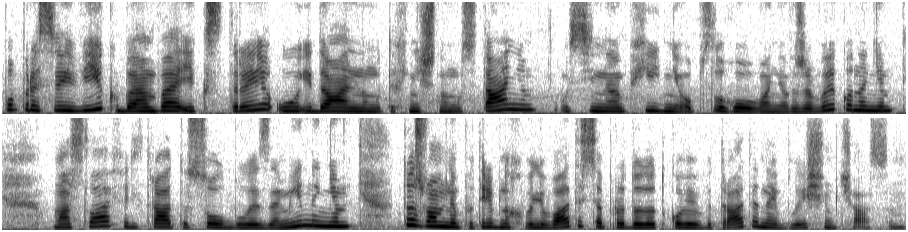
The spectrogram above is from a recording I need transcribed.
Попри свій вік, BMW X3 у ідеальному технічному стані, усі необхідні обслуговування вже виконані, масла, фільтра та сол були замінені, тож вам не потрібно хвилюватися про додаткові витрати найближчим часом.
